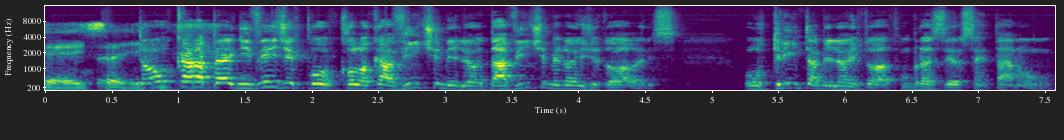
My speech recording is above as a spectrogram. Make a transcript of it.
É isso aí. Então o cara pega, em vez de pô, colocar 20 milhões, dar 20 milhões de dólares, ou 30 milhões de dólares para um brasileiro sentar num,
